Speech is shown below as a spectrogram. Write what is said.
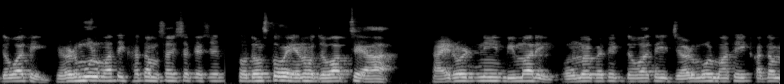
દવાથી જળમૂળમાંથી ખતમ થઈ શકે છે. તો દોસ્તો, એનો જવાબ છે હા થાઇરોઇડની બીમારી હોમિયોપેથિક દવાથી જળમૂળમાંથી ખતમ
